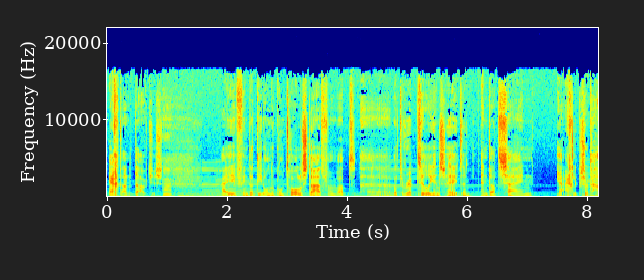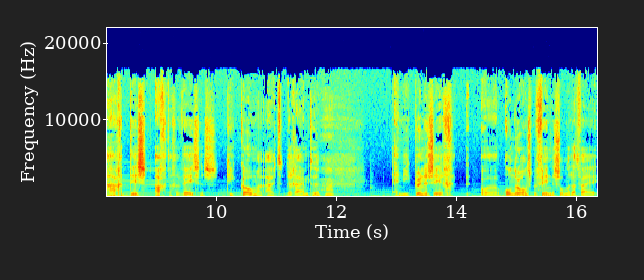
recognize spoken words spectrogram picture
echt aan de touwtjes. Ja. Hij vindt dat die onder controle staat van wat, uh, wat de reptilians heten. En dat zijn ja, eigenlijk een soort hagedisachtige wezens. Die komen uit de ruimte. En die kunnen zich uh, onder ons bevinden zonder dat wij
